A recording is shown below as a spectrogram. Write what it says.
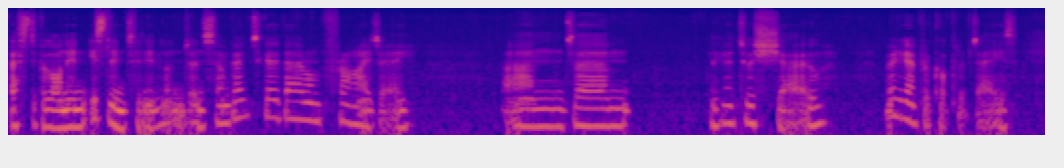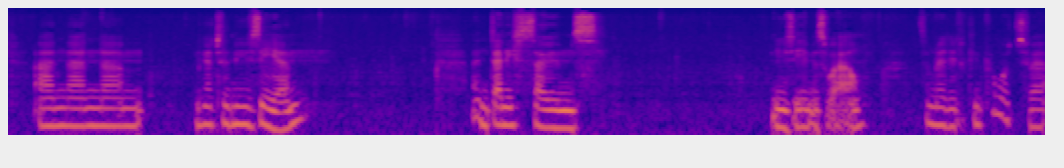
festival on in Islington in London, so I'm going to go there on Friday, and um, we're going to a show. We're only going for a couple of days, and then um, we're going to the museum and Denis Soames Museum as well. So I'm really looking forward to it.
